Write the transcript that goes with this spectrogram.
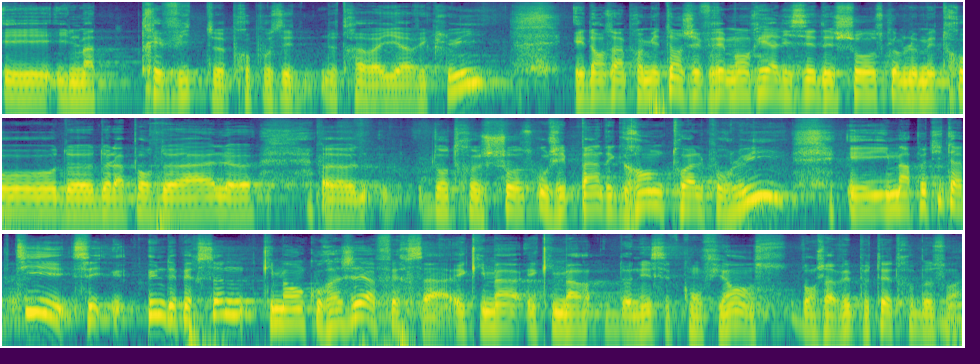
et il m'a très vite proposé de travailler avec lui. Et dans un premier temps, j'ai vraiment réalisé des choses comme le métro de, la Porte de Halle, euh, d'autres choses où j'ai peint des grandes toiles pour lui. Et il m'a petit à petit, c'est une des personnes qui m'a encouragé à faire ça et qui m'a et qui m'a donné cette confiance dont j'avais peut-être besoin.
